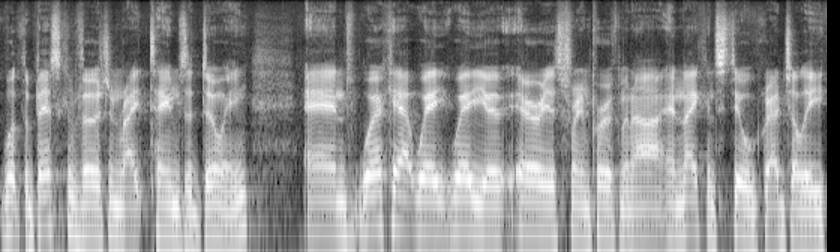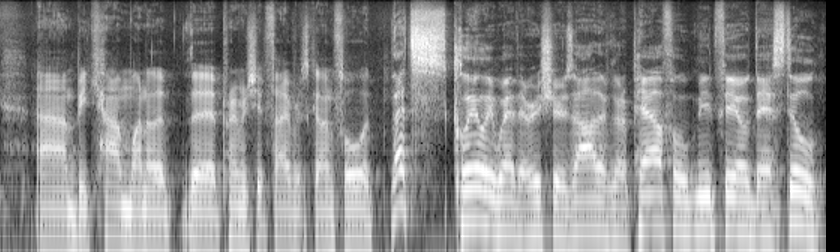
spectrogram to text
what the best conversion rate teams are doing, and work out where, where your areas for improvement are, and they can still gradually um, become one of the, the premiership favourites going forward. That's clearly where their issues are. They've got a powerful midfield. They're still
